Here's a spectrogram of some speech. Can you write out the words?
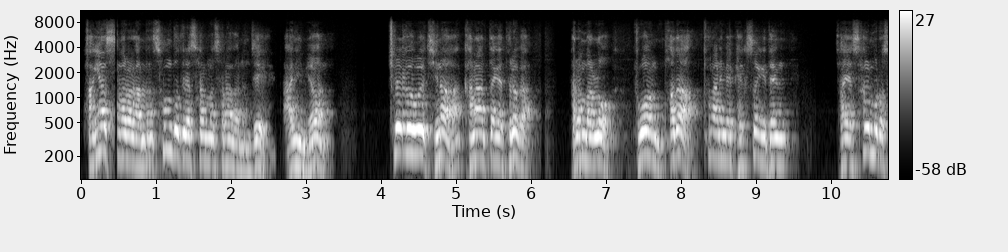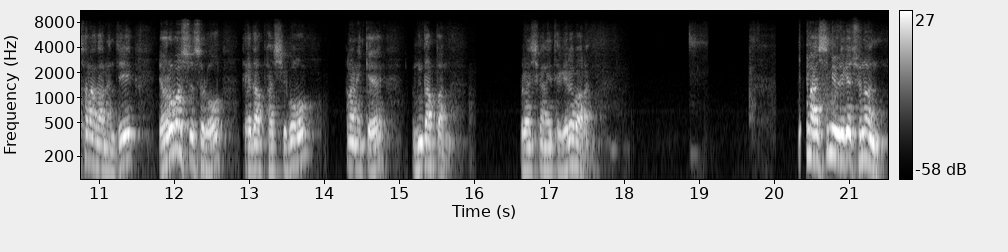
광야 생활을 하는 성도들의 삶을 살아가는지 아니면 출애굽을 지나 가나안 땅에 들어가 다른 말로 구원 받아 하나님의 백성이 된 자의 삶으로 살아가는지 여러분 스스로 대답하시고 하나님께 응답받는 그런 시간이 되기를 바랍니다. 이 말씀이 우리에게 주는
